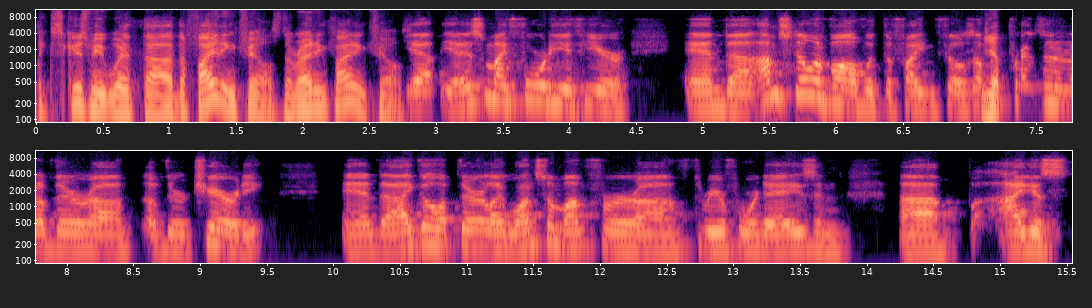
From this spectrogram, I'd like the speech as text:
excuse me with uh the Fighting Phils, the Reading Fighting Phils. Yeah, yeah. This is my 40th year, and uh, I'm still involved with the Fighting Phils. I'm Yep. the president of their uh, of their charity, and I go up there like once a month for uh, three or four days, and uh, I just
